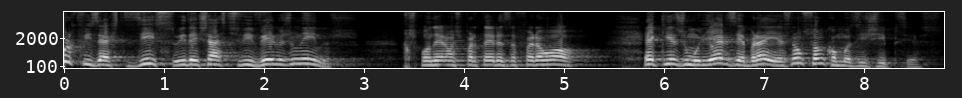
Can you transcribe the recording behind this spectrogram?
Por que fizestes isso e deixastes viver os meninos? Responderam as parteiras a Faraó: É que as mulheres hebreias não são como as egípcias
